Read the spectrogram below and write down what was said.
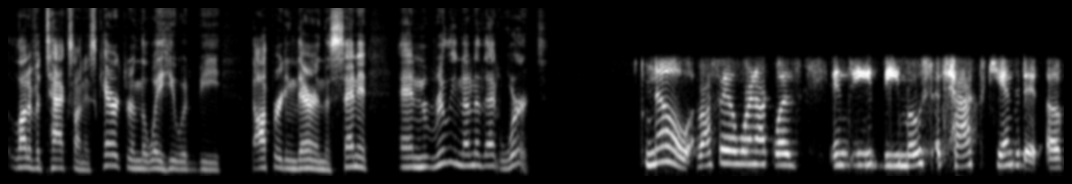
a lot of attacks on his character and the way he would be operating there in the Senate. And really none of that worked. No, Raphael Warnock was indeed the most attacked candidate of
